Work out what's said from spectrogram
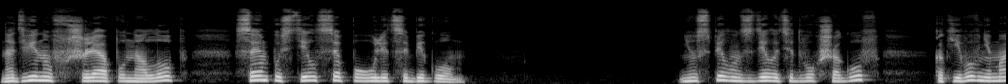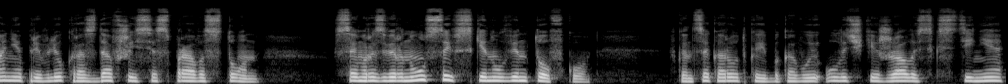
Надвинув шляпу на лоб, Сэм пустился по улице бегом. Не успел он сделать и двух шагов, как его внимание привлек раздавшийся справа стон. Сэм развернулся и вскинул винтовку — в конце короткой боковой улочки жалась к стене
